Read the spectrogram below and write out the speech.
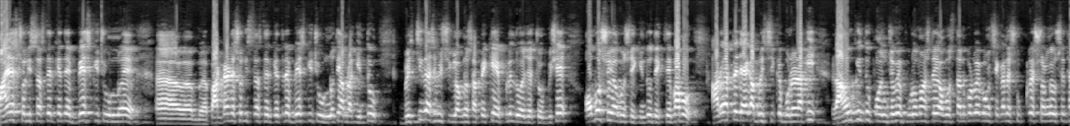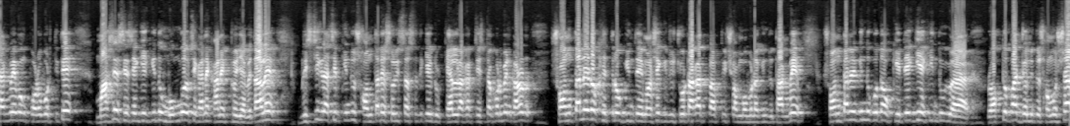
মায়ের শরীর স্বাস্থ্যের ক্ষেত্রে বেশ কিছু উন্নয়ন পার্টনারের শরীর স্বাস্থ্যের ক্ষেত্রে বেশ কিছু উন্নতি আমরা কিন্তু বৃশ্চিক রাশি, বৃশ্চিক লগ্ন সাপেক্ষে এপ্রিল দু হাজার চব্বিশে অবশ্যই অবশ্যই কিন্তু দেখতে পাবো। আরও একটা জায়গা বৃশ্চিককে বলে রাখি, রাহু কিন্তু পঞ্চমে পুরো মাসটাই অবস্থান করবে এবং সেখানে শুক্রের সঙ্গেও সে থাকবে এবং পরবর্তীতে মাসের শেষে গিয়ে কিন্তু মঙ্গল সেখানে কানেক্ট হয়ে যাবে। তাহলে বৃশ্চিক রাশির কিন্তু সন্তানের শরীর স্বাস্থ্যের দিকে একটু খেয়াল রাখার চেষ্টা করবেন, কারণ সন্তানেরও ক্ষেত্রেও কিন্তু এই মাসে কিছু চোটাঘাত প্রাপ্তির সম্ভাবনা কিন্তু থাকবে। সন্তানের কিন্তু কোথাও কেটে গিয়ে কিন্তু রক্তপাত জনিত সমস্যা,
